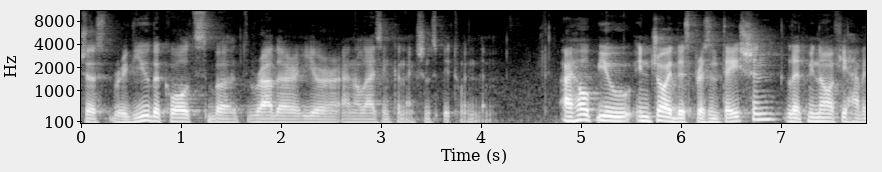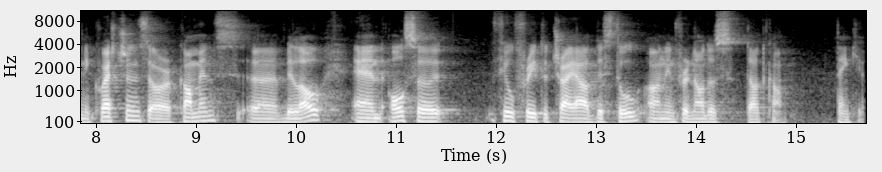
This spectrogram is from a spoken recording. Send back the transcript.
just review the quotes, but rather you're analyzing connections between them. I hope you enjoyed this presentation. Let me know if you have any questions or comments uh, below. And also feel free to try out this tool on infranodus.com. Thank you.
